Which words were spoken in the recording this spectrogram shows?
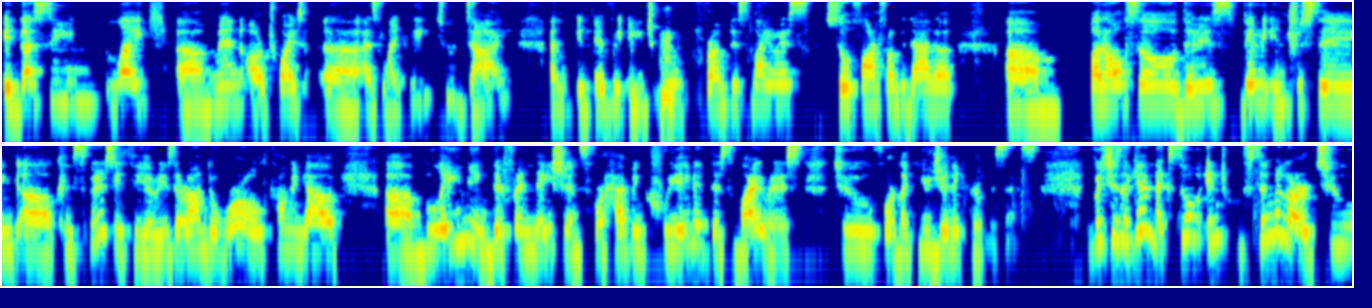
It does seem like uh, men are twice uh, as likely to die and in every age Mm. group from this virus so far from the data. Um, but also there is very interesting uh, conspiracy theories around the world coming out uh, blaming different nations for having created this virus to for like eugenic purposes which is again like so in, similar to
